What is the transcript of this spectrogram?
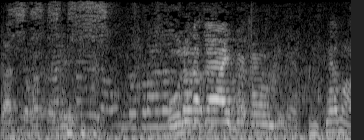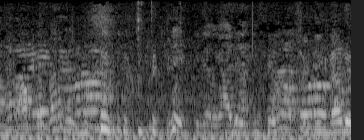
बोलो ना काय ऐका काय शूटिंग काढू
